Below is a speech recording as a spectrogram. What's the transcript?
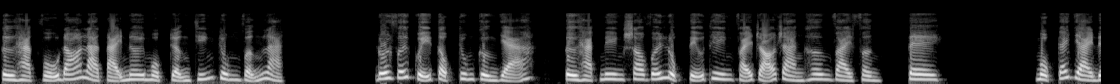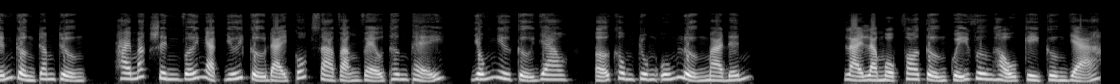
từ hạt vũ đó là tại nơi một trận chiến trung vẫn lạc. Đối với quỷ tộc trung cường giả, từ hạt niên so với lục tiểu thiên phải rõ ràng hơn vài phần, t. Một cái dài đến gần trăm trượng, hai mắt sinh với ngạc dưới cự đại cốt xà vặn vẹo thân thể, giống như cự dao, ở không trung uốn lượng mà đến. Lại là một pho tượng quỷ vương hậu kỳ cường giả,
